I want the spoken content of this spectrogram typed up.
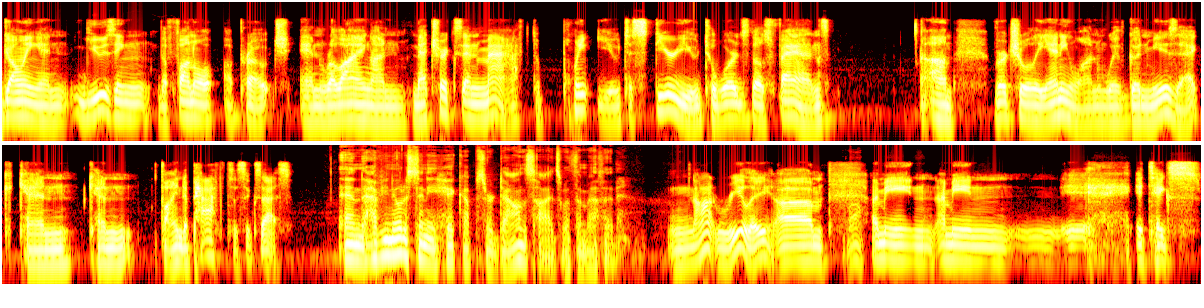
going and using the funnel approach and relying on metrics and math to point you to steer you towards those fans um, virtually anyone with good music can can find a path to success. And have you noticed any hiccups or downsides with the method not really um, wow. i mean i mean it, it, takes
